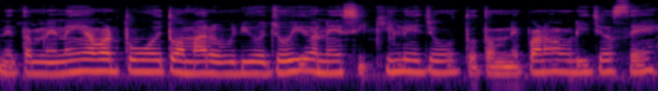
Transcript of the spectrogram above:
ને તમને નહીં આવડતું હોય તો અમારો વીડિયો જોઈ અને શીખી લેજો, તો તમને પણ આવડી જશે.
